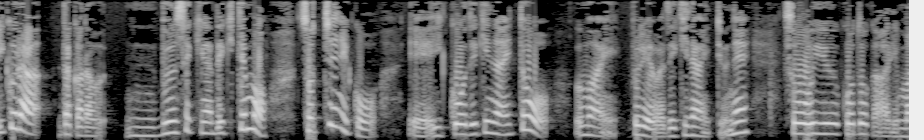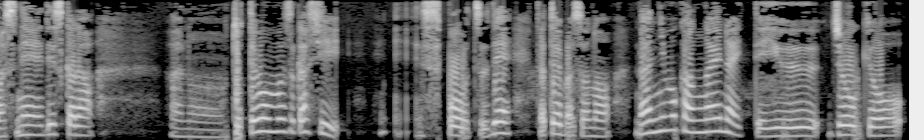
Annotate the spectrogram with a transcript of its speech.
いくら、だから、分析ができても、そっちにこう、えー、移行できないと、うまいプレーはできないっていうね、そういうことがありますね。ですから、あの、とっても難しいスポーツで、例えばその、何にも考えないっていう状況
